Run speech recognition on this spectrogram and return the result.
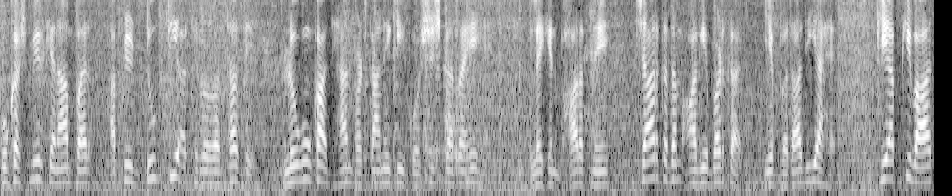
वो कश्मीर के नाम पर अपनी डूबती अर्थव्यवस्था से लोगों का ध्यान भटकाने की कोशिश कर रहे हैं। लेकिन भारत ने चार कदम आगे बढ़कर ये बता दिया है कि अब की बात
